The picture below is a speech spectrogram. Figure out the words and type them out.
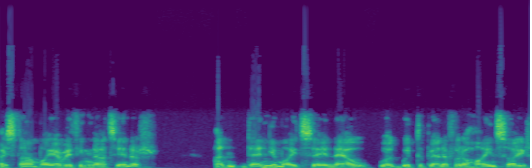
I stand by everything that's in it. And then you might say now, with the benefit of hindsight,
